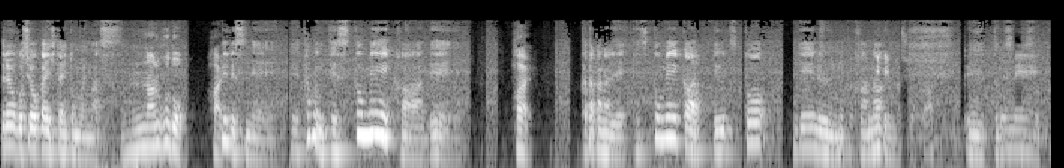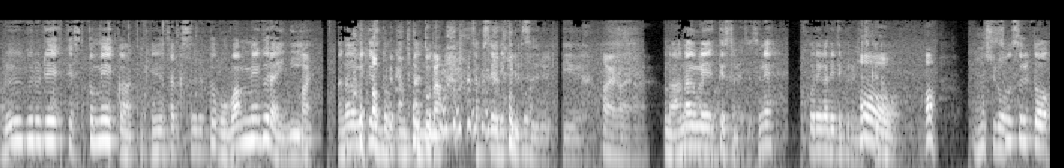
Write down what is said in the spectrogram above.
それをご紹介したいと思います。なるほど。はい。でですね、えー多分テストメーカーで、はい。カタカナでテストメーカーって打つと出るのかな見てみましょうか。えーっとですメーカー Google でテストメーカーって検索すると5番目ぐらいにはい、穴埋めテストを簡単に作成できるツールっていう、はいはいはい。この穴埋めテストのやつですね。これが出てくるんですけど、あ、面白そうい。すると、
